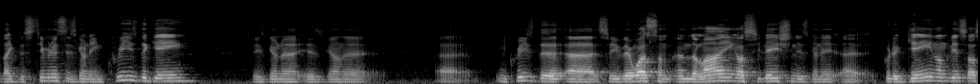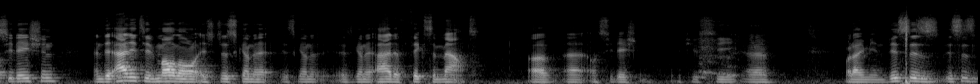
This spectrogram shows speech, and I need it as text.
Like the stimulus is going to increase the gain. So it's going to is going to increase the, uh, so if there was some underlying oscillation, it's going to uh, put a gain on this oscillation. And the additive model is just going to, is going to, is going to add a fixed amount of uh, oscillation. If you see, uh, what I mean. This is, this is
